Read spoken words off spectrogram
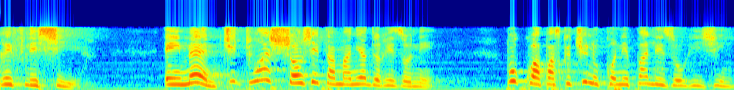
réfléchir. Amen. Tu dois changer ta manière de raisonner. Pourquoi? Parce que tu ne connais pas les origines.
